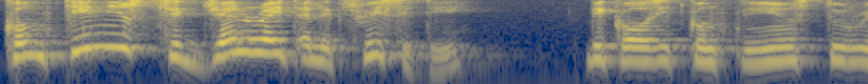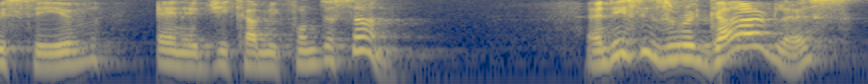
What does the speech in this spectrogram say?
continues to generate electricity because it continues to receive energy coming from the sun. And this is regardless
